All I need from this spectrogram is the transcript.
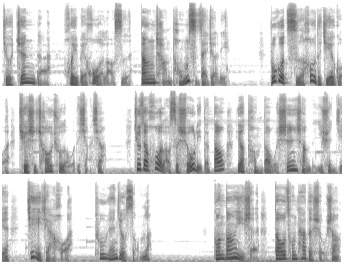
就真的会被霍老四当场捅死在这里。不过此后的结果却是超出了我的想象。就在霍老四手里的刀要捅到我身上的一瞬间，这家伙突然就怂了。咣当一声，刀从他的手上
